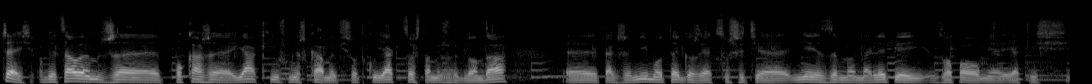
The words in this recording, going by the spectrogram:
Cześć, obiecałem, że pokażę jak już mieszkamy w środku, jak coś tam już wygląda. E, Także mimo tego, że jak słyszycie nie jest ze mną najlepiej, złapało mnie jakieś e,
